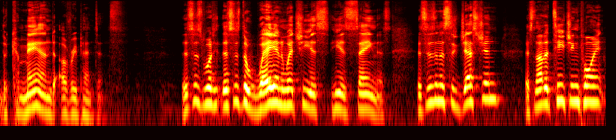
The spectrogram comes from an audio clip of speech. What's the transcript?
the command of repentance. This is what this is the way in which he is he is saying this. This isn't a suggestion, it's not a teaching point,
